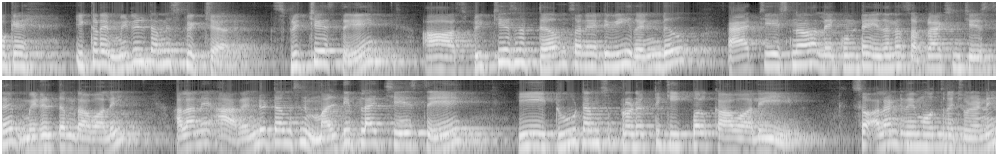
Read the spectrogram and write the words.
ఓకే ఇక్కడ మిడిల్ టర్మ్ని స్ప్లిట్ చేయాలి. స్ప్లిట్ చేస్తే ఆ స్ప్లిట్ చేసిన టర్మ్స్ అనేటివి రెండు యాడ్ చేసినా లేకుంటే ఏదైనా సబ్ట్రాక్షన్ చేస్తే మిడిల్ టర్మ్ రావాలి. అలానే ఆ రెండు టర్మ్స్ని మల్టిప్లై చేస్తే ఈ టూ టర్మ్స్ ప్రొడక్ట్కి ఈక్వల్ కావాలి. సో అలాంటివి ఏమవుతున్నాయి చూడండి.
